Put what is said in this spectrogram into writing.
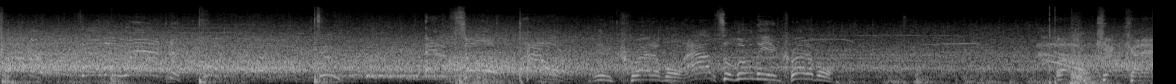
cover for the win! Absolute power! Incredible, absolutely incredible. Oh, kick. One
